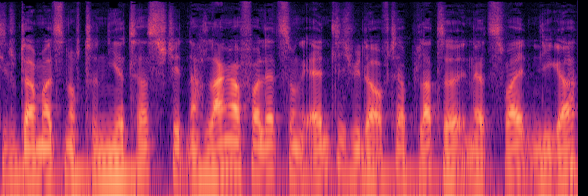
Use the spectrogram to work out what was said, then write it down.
die du damals noch trainiert hast, steht nach langer Verletzung endlich wieder auf der Platte in der zweiten Liga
